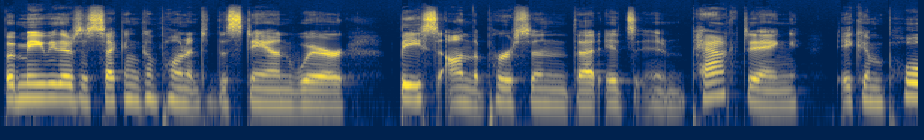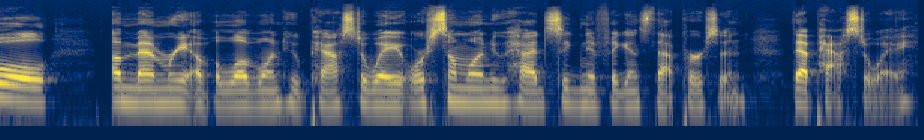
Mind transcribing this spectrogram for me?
But maybe there's a second component to the stand where, based on the person that it's impacting, it can pull a memory of a loved one who passed away or someone who had significance to that person that passed away.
